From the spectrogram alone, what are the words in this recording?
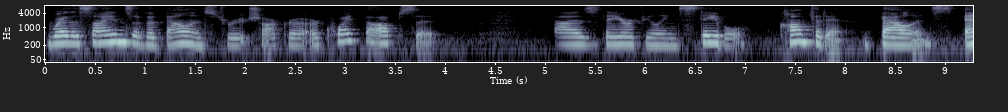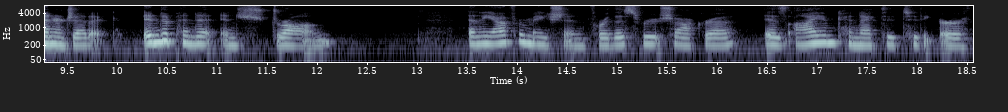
Where the signs of a balanced root chakra are quite the opposite, as they are feeling stable, confident, balanced, energetic, independent, and strong. And the affirmation for this root chakra is I am connected to the earth.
